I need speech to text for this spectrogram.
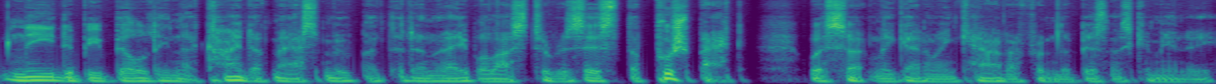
need to be building the kind of mass movement that enable us to resist the pushback we're certainly going to encounter from the business community.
